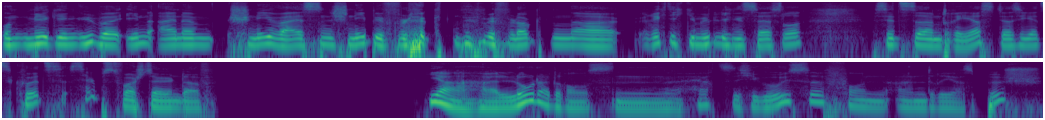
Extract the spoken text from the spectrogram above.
Und mir gegenüber in einem schneeweißen, schneebeflockten, beflockten, äh, richtig gemütlichen Sessel sitzt der Andreas, der sich jetzt kurz selbst vorstellen darf. Ja, hallo da draußen. Herzliche Grüße von Andreas Büsch,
